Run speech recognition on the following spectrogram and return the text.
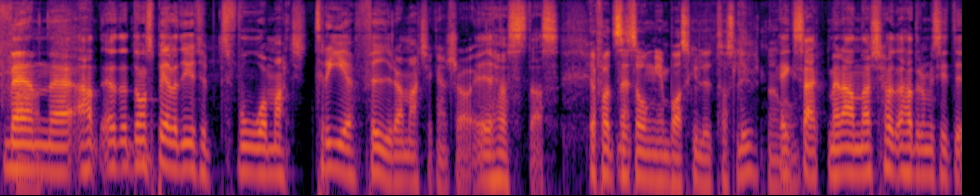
Men eh, han- de spelade ju typ två matcher, tre, fyra matcher kanske då, i höstas. Jag för att men- säsongen bara skulle ta slut någon gång. Exakt, men annars hade de sitt eh,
